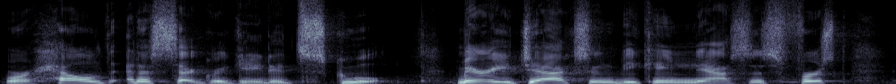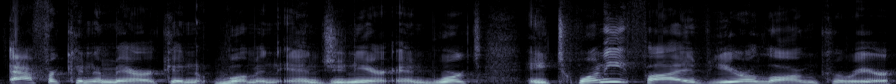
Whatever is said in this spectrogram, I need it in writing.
were held at a segregated school. Mary Jackson became NASA's NASA's first African-American woman engineer and worked a 25-year-long career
